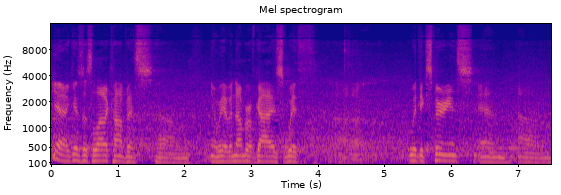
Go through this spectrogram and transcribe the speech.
Yeah, it gives us a lot of confidence. Um, you know, we have a number of guys with uh, with experience and um,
